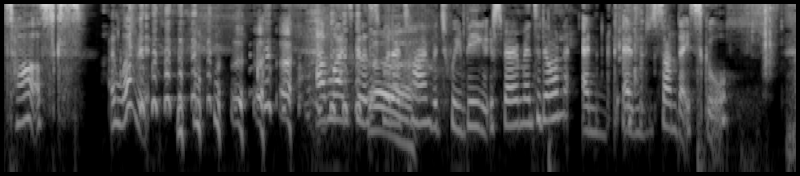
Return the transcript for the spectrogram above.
tasks. I love it. Adeline's gonna split her time between being experimented on and and Sunday school.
